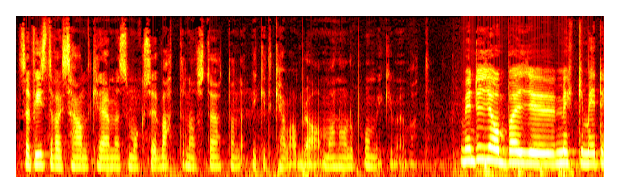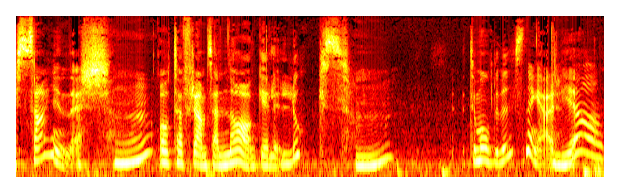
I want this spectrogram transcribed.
Sen finns det faktiskt handkrämer som också är vattenavstötande vilket kan vara bra om man håller på mycket med vatten. Men du jobbar ju mycket med designers mm. och tar fram så här nagellooks. Mm till modevisningar. Ja.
